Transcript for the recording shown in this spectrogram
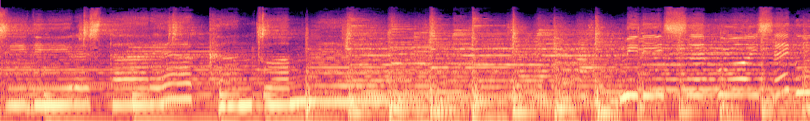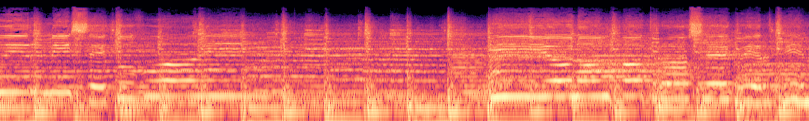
chiesi di restare accanto a me. Mi disse puoi seguirmi se tu vuoi. Io non potrò seguirti mai.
